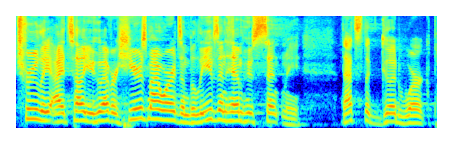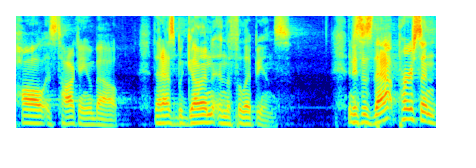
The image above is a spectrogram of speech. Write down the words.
truly, I tell you, whoever hears my words and believes in him who sent me, that's the good work Paul is talking about that has begun in the Philippians. And he says, that person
